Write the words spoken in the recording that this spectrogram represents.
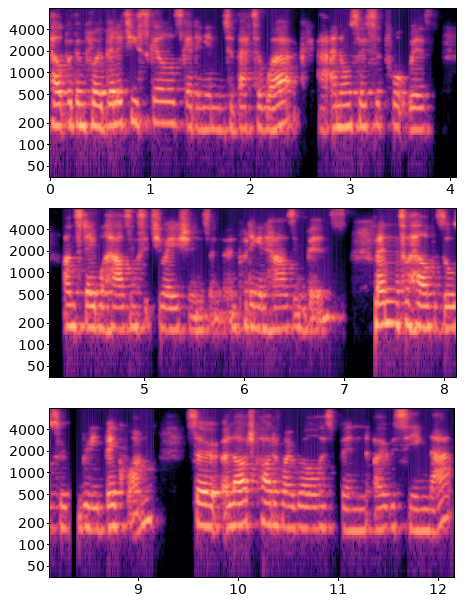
help with employability skills, getting into better work, and also support with unstable housing situations and, and, putting in housing bids. Mental health is also a really big one. So, a large part of my role has been overseeing that,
